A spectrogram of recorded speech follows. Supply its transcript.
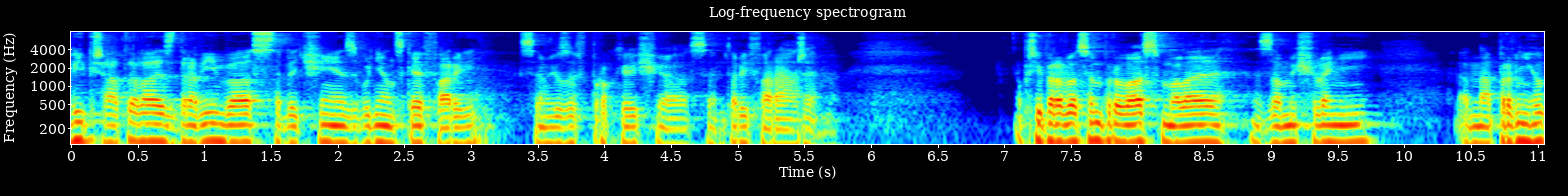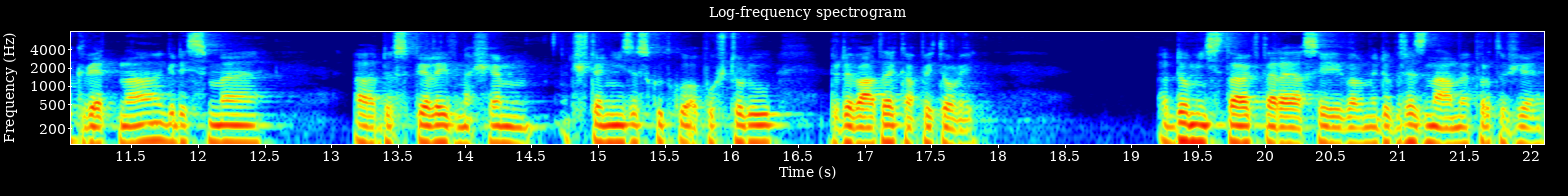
Milí přátelé, zdravím vás srdečně z Vodňanské fary. Jsem Josef Prokeš a jsem tady farářem. Připravil jsem pro vás malé zamyšlení na 1. května, kdy jsme dospěli v našem čtení ze skutku apoštolů do deváté kapitoly. Do místa, které asi velmi dobře známe, protože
